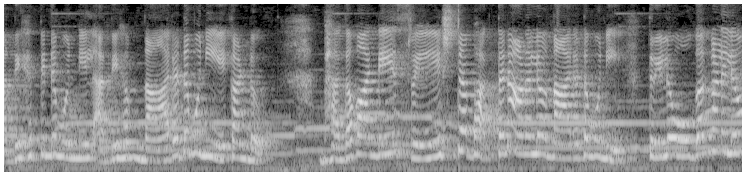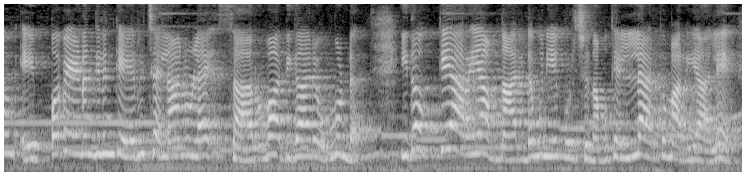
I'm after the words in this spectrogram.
അദ്ദേഹത്തിന്റെ മുന്നിൽ അദ്ദേഹം നാരദ മുനിയെ കണ്ടു. ഭഗവാന്റെ ശ്രേഷ്ഠ ഭക്തനാണല്ലോ നാരദ മുനി. ത്രിലോകങ്ങളിലും എപ്പോ വേണമെങ്കിലും കയറി ചെല്ലാനുള്ള സർവ അധികാരവും ഉണ്ട് ഇതൊക്കെ അറിയാം നാരദ മുനിയെ കുറിച്ച് നമുക്ക് എല്ലാവർക്കും അറിയാം അല്ലേ?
